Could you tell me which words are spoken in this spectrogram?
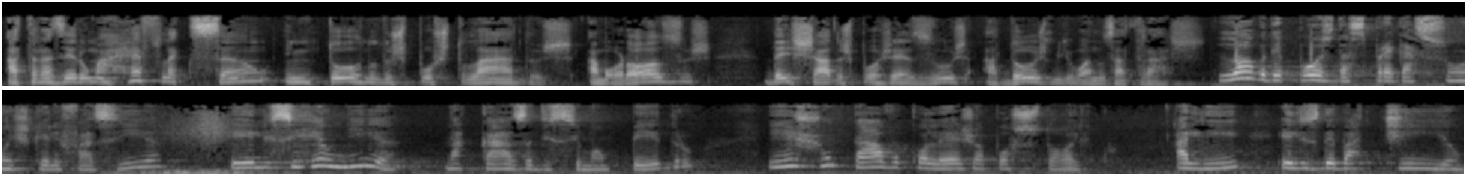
a trazer uma reflexão em torno dos postulados amorosos deixados por Jesus há dois mil anos atrás. Logo depois das pregações que ele fazia, ele se reunia na casa de Simão Pedro e juntava o colégio apostólico. Ali eles debatiam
